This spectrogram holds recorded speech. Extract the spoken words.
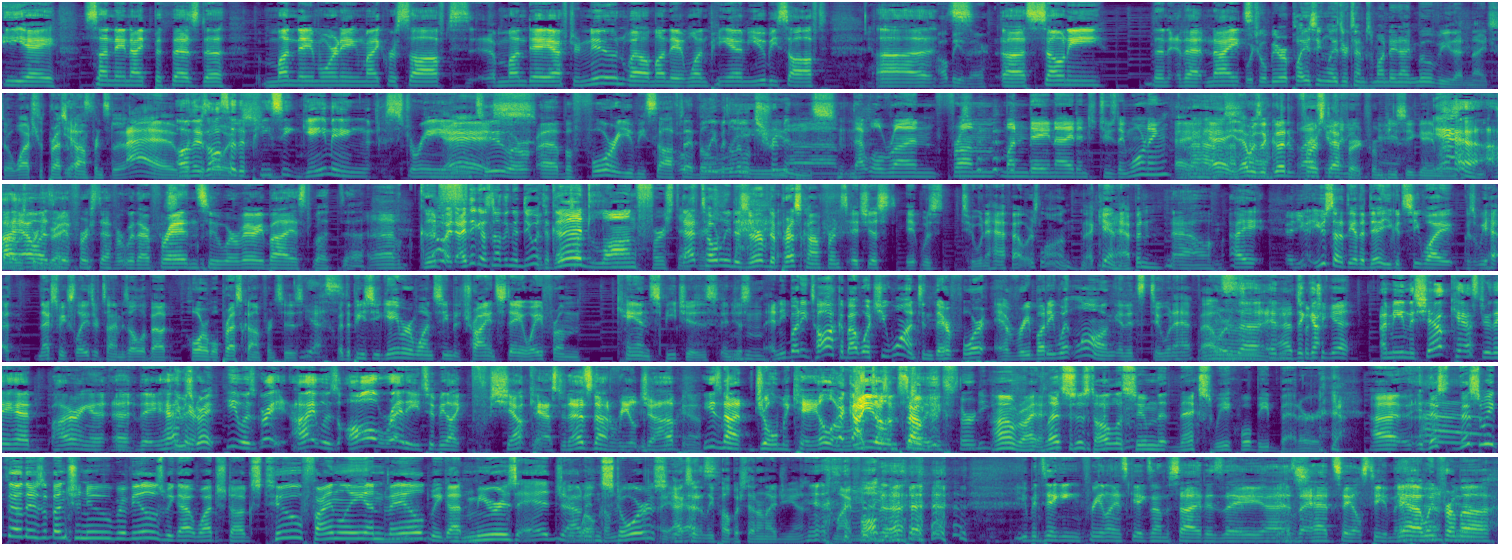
EA Sunday night Bethesda, Monday morning Microsoft, Monday afternoon. Well, Monday at 1 p.m. Ubisoft. Uh, I'll be there. Uh, Sony. Then that night. which will be replacing Laser Time's Monday Night Movie that night. So watch the press Yes. conference live. Oh, with there's the also the. PC gaming stream Yes. too, or uh, before Ubisoft, I believe. with little trimmings. Um, that will run from Monday night into Tuesday morning. Hey, Uh-huh. hey, that was a good Last first effort any- from yeah. PC Gamer. Yeah, Thought I, it I was was a good first effort with our friends who were very biased, but uh, Uh, good, No, I, I think it has nothing to do with it. good That, long first effort. that totally deserved a press conference. It's just it was two and a half hours long. That can't happen. Now I And you, you said it the other day. You could see why because we had next week's Laser Time is all about horrible press conferences. Yes. but the PC Gamer one seemed to try and stay away from canned speeches and just Mm-hmm. anybody talk about what you want, and therefore everybody went long, and it's two and a half hours. Uh, and That's the what guy- you get. I mean, the shoutcaster they had hiring a, uh, they had He was their- great. He was great. I was all ready to be like shoutcaster. That's not a real job. Yeah. He's not Joel McHale. A that guy real doesn't sound thirty. All right, let's just all assume that next week will be better. Uh, this this week though, there's a bunch of new reveals. We got Watch Dogs 2 finally unveiled. We got Mirror's Edge out in stores. I accidentally published that on IGN. It's my fault. You've been taking freelance gigs on the side as a uh, as the ad sales team. There. yeah, I went from a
